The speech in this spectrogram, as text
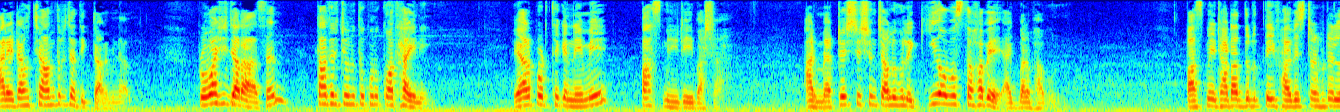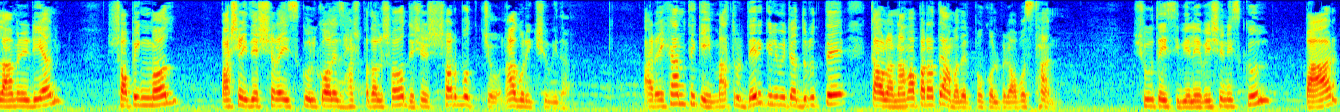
আর এটা হচ্ছে আন্তর্জাতিক টার্মিনাল। প্রবাসী যারা আছেন, তাদের জন্য তো কোনো কথাই নেই। এয়ারপোর্ট থেকে নেমে পাঁচ মিনিটেই বাসা। আর মেট্রো স্টেশন চালু হলে কী অবস্থা হবে, একবার ভাবুন। পাঁচ মিনিট হাঁটার দূরত্বেই five star hotel Le Meridien shopping mall পাশেই দেশসেরা স্কুল, কলেজ, হাসপাতাল সহ দেশের সর্বোচ্চ নাগরিক সুবিধা। আর এখান থেকেই মাত্র দেড় কিলোমিটার দূরত্বে কাওলা নামাপাড়াতে আমাদের প্রকল্পের অবস্থান। শুরুতেই সিভিল এভিয়েশন স্কুল, পার্ক,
